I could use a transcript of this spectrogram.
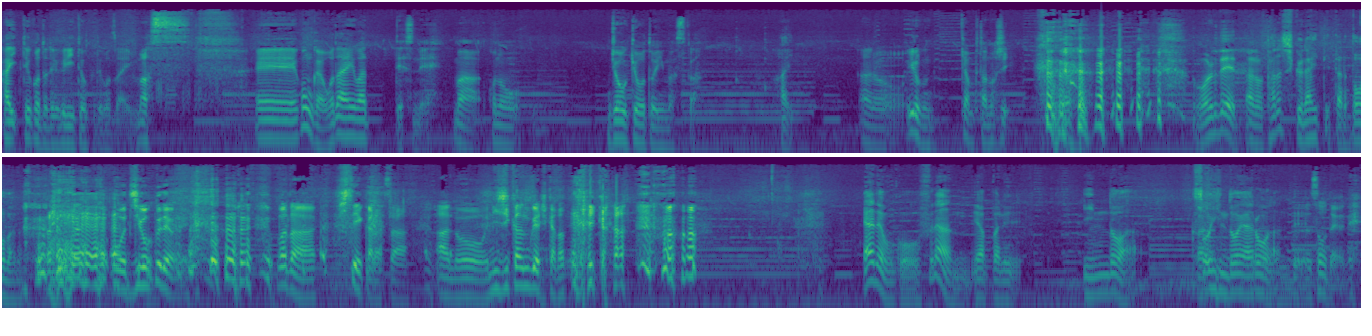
はい、ということでフリートークでございます。えー今回お題はですね、まあ、この状況といいますか、はい。あの、イロ君、キャンプ楽しい 俺であの楽しくないって言ったらどうなる？んですかもう地獄だよね。まだ来てからさ、あの、2時間ぐらいしか経ってないから。いやでもこう普段やっぱりインドアクソインドア野郎なんで そうだよね。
